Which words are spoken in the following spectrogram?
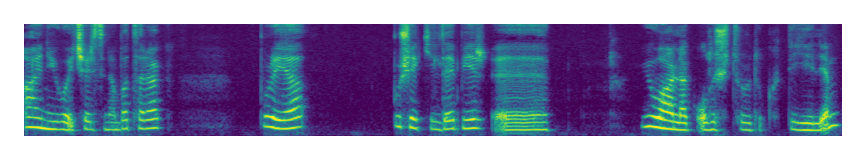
Aynı yuva içerisine batarak buraya bu şekilde bir e, yuvarlak oluşturduk diyelim.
